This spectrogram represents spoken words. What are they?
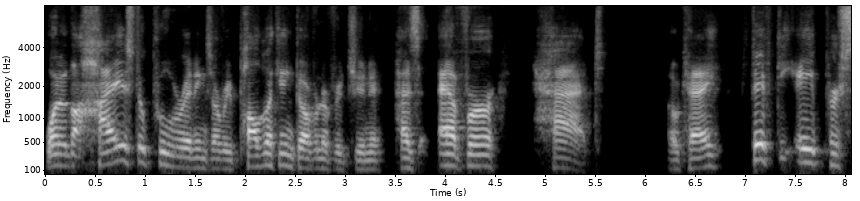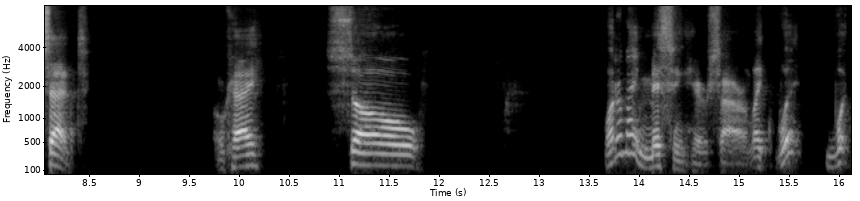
one of the highest approval ratings a Republican governor of Virginia has ever had. Okay. 58%. Okay. So, what am I missing here, Sarah? Like, what? What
